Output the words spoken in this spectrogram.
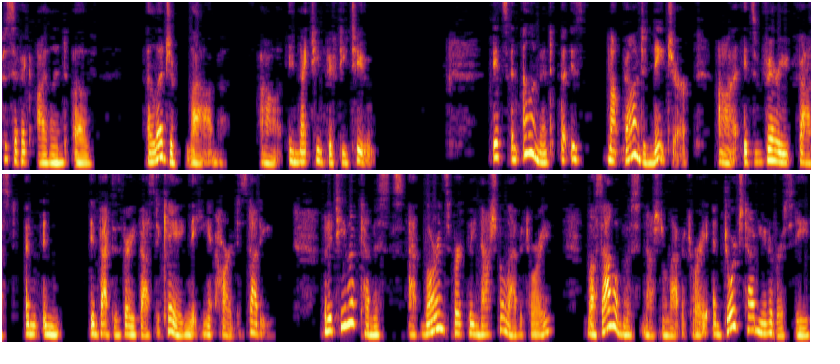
Pacific island of Elugelab uh, in 1952. It's an element that is not found in nature. Uh, it's very fast and, and in fact is very fast decaying, making it hard to study. but a team of chemists at Lawrence Berkeley National Laboratory, Los Alamos National Laboratory, and Georgetown University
